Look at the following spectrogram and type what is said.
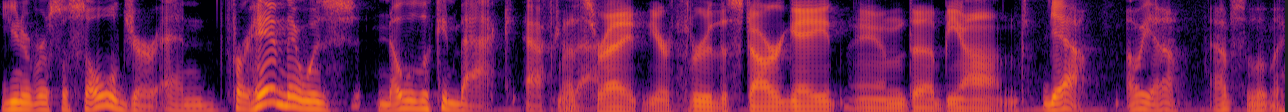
Universal Soldier. And for him, there was no looking back after that. That's right. You're through the Stargate and uh, beyond. Yeah. Oh, yeah. Absolutely.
